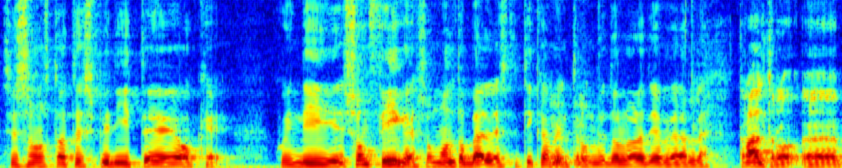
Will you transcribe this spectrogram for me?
se sono state spedite o che. Quindi sono fighe, sono molto belle esteticamente, mm-hmm. non vedo l'ora di averle. Tra l'altro, eh,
